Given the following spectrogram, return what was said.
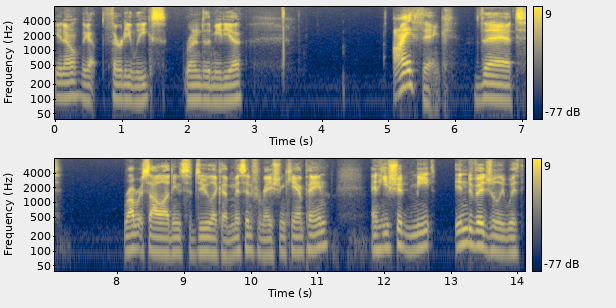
you know? They got 30 leaks running to the media. I think that Robert Saleh needs to do like a misinformation campaign and he should meet individually with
